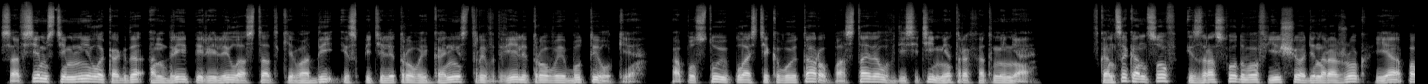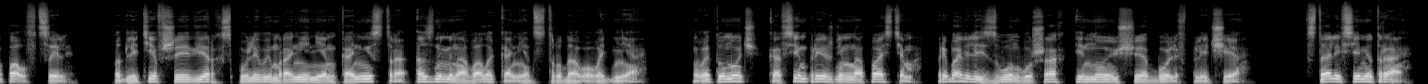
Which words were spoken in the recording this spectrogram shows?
Совсем стемнело, когда Андрей перелил остатки воды из пятилитровой канистры в две-литровые бутылки, а пустую пластиковую тару поставил в десяти метрах от меня. В конце концов, израсходовав еще один рожок, я попал в цель. Подлетевшая вверх с пулевым ранением канистра ознаменовала конец трудового дня. В эту ночь ко всем прежним напастям прибавились звон в ушах и ноющая боль в плече. Встали в семь утра,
